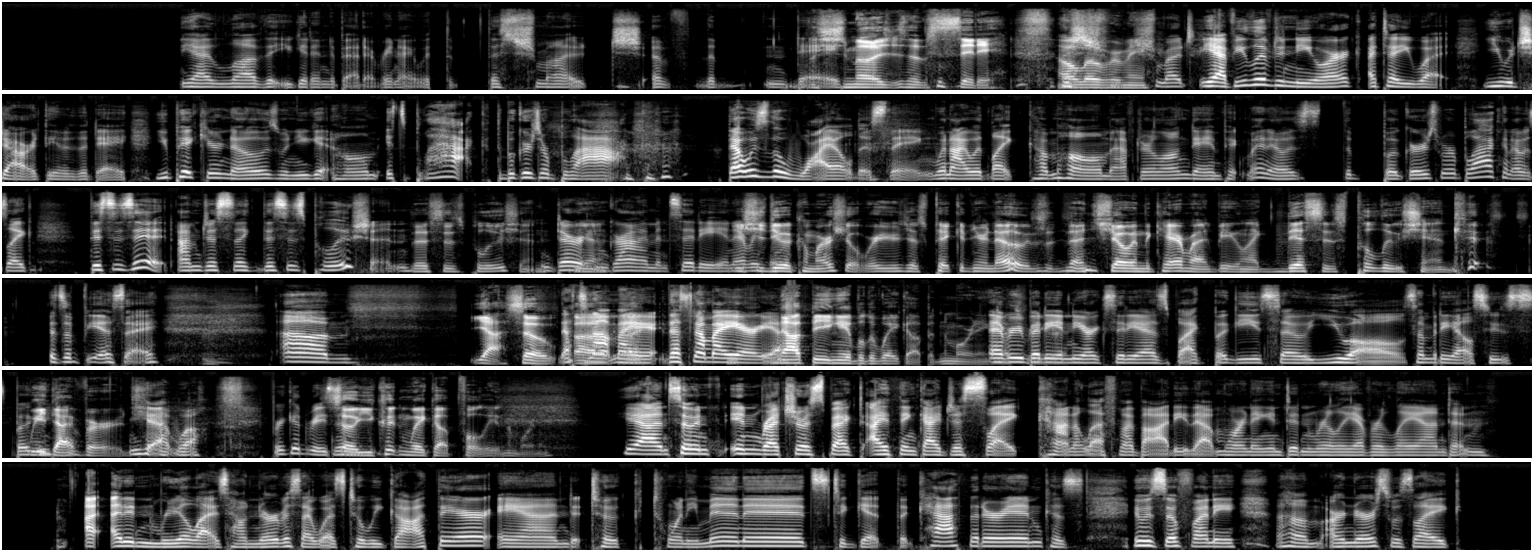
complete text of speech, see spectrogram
Yeah, I love that you get into bed every night with the the smudge of the The day. smudge of the city The all over sh- me. Smudge. Yeah, if you lived in New York, I tell you what, you would shower at the end of the day. You pick your nose when you get home, it's black. The boogers are black. that was the wildest thing. When I would like come home after a long day and pick my nose, the boogers were black and I was like, this is it. I'm just like this is pollution. This is pollution. Dirt Yeah. and grime and city and you everything. You should do a commercial where you're just picking your nose and then showing the camera and being like, "This is pollution." it's a PSA. Um yeah. So that's uh, not my uh, that's not my area. Not being able to wake up in the morning. Everybody in New York City has black boogies, so you all, somebody else who's boogie. we diverge. Yeah, well, for good reason. So you couldn't wake up fully in the morning. Yeah, and so in in retrospect, I think I just like kind of left my body that morning and didn't really ever land, and I, I didn't realize how nervous I was till we got there, and it took twenty minutes to get the catheter in because it was so funny. Um, our nurse was like.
